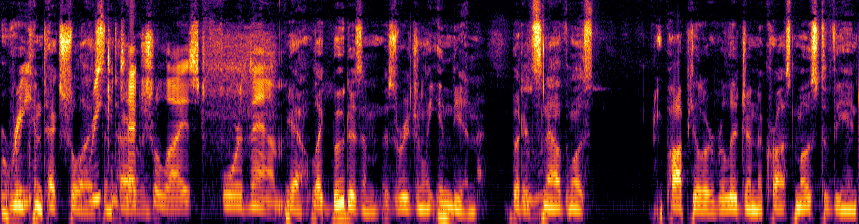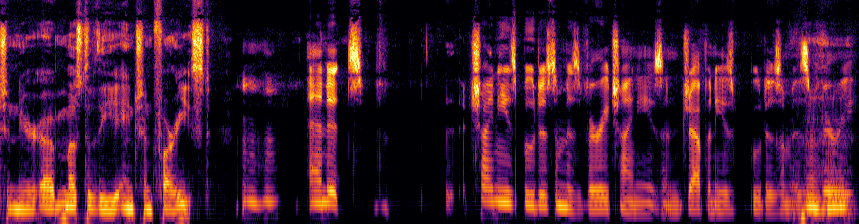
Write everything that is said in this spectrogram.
recontextualized recontextualized entirely. for them. Yeah, like Buddhism is originally Indian, but it's mm-hmm. now the most popular religion across most of the ancient near uh, most of the ancient Far East. Mm-hmm. And it's Chinese Buddhism is very Chinese, and Japanese Buddhism is mm-hmm. very,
